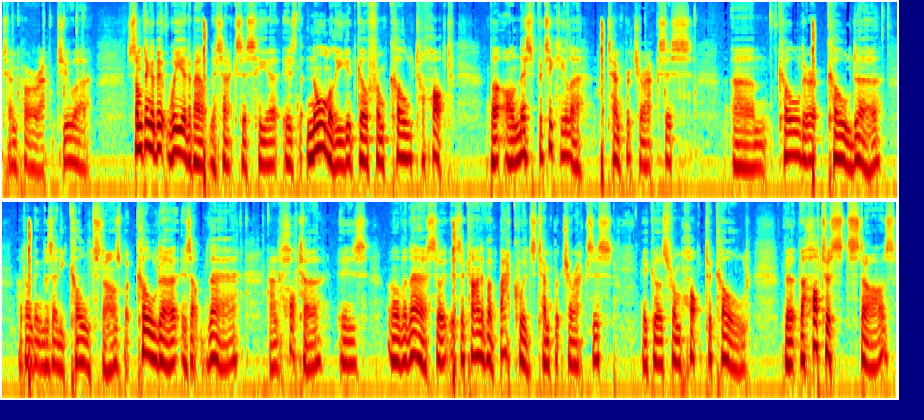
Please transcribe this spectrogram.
temperature Something a bit weird about this axis here is that normally you'd go from cold to hot, but on this particular temperature axis, um, colder, colder, I don't think there's any cold stars, but colder is up there and hotter is over there. So it's a kind of a backwards temperature axis. It goes from hot to cold. The, the hottest stars,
